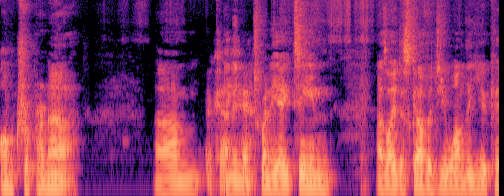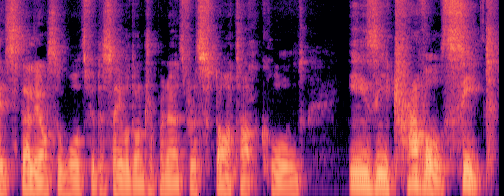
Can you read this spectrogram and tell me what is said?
entrepreneur. Um, okay. And in 2018, as I discovered, you won the UK Stelios Awards for Disabled Entrepreneurs for a startup called Easy Travel Seat.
